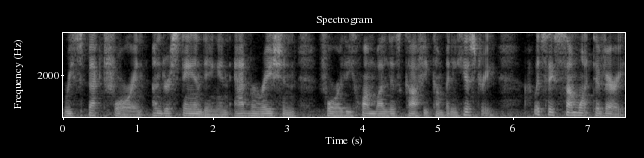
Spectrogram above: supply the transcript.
respect for and understanding and admiration for the Juan Valdez Coffee Company history? I would say somewhat to vary.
